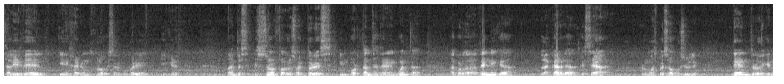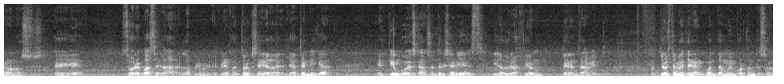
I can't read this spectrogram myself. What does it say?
salir de él y dejar el músculo que se recupere y crezca. entonces, esos son los factores importantes a tener en cuenta, acordar la técnica, la carga, que sea lo más pesado posible, dentro de que no nos eh, sobrepase la, el primer factor, que sería la, la técnica, el tiempo de descanso entre series y la duración del entrenamiento. Factores también a tener en cuenta, muy importantes, son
